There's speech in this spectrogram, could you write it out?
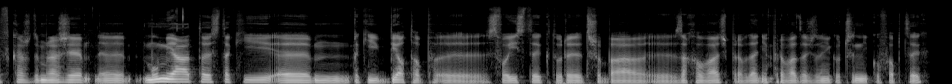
w każdym razie mumia to jest taki, taki biotop swoisty, który trzeba zachować, prawda, nie wprowadzać do niego czynników obcych.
